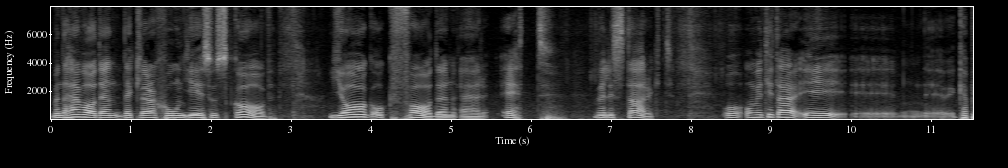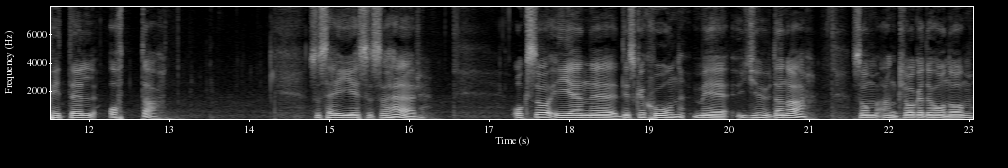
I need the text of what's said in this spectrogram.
Men det här var den deklaration Jesus gav. Jag och Fadern är ett. Väldigt starkt. Och om vi tittar i eh, kapitel 8 så säger Jesus så här. Också i en eh, diskussion med judarna som anklagade honom.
